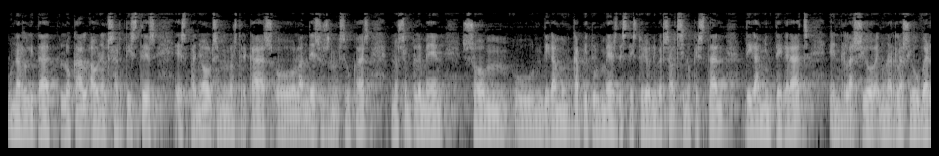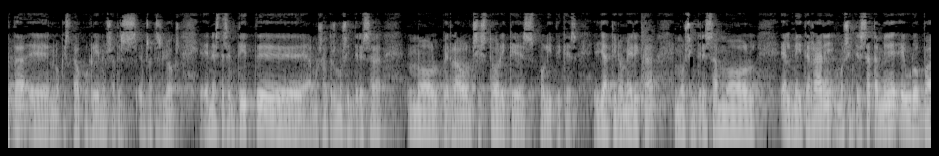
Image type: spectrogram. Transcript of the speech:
una realitat local on els artistes espanyols, en el nostre cas, o holandesos, en el seu cas, no simplement som un, diguem, un capítol més d'aquesta història universal, sinó que estan diguem, integrats en, relació, en una relació oberta eh, en el que està ocorrent en altres, en altres llocs. En aquest sentit, eh, a nosaltres ens interessa molt per raons històriques, polítiques, Llatinoamèrica, ens interessa molt el Mediterrani, ens interessa també Europa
